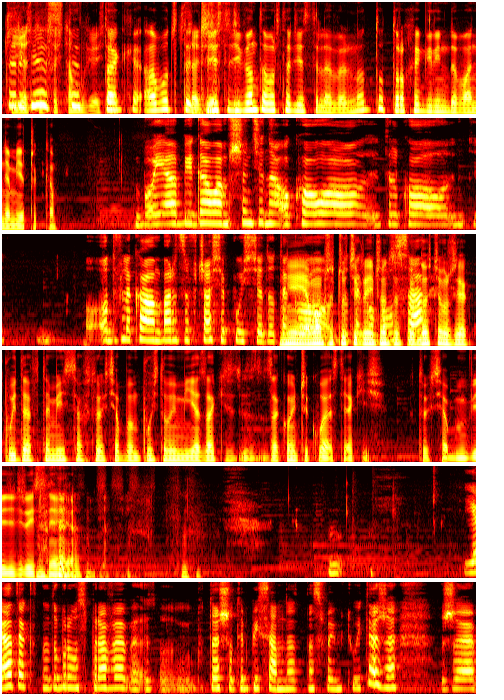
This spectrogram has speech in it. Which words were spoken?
40 coś tam mówiłeś, tak? tak? albo 40. 39 albo 40 level. No to trochę grindowania mnie czeka. Bo ja biegałam wszędzie naokoło, tylko odwlekałam bardzo w czasie pójście do tego nie, ja mam przeczucie graniczące z bossa. pewnością, że jak pójdę w te miejsca, w które chciałbym pójść, to mi Miyazaki z- zakończy quest jakiś, który chciałbym wiedzieć, że istnieje. Ja tak na dobrą sprawę, e, e, bo też o tym pisałam na, na swoim Twitterze, że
